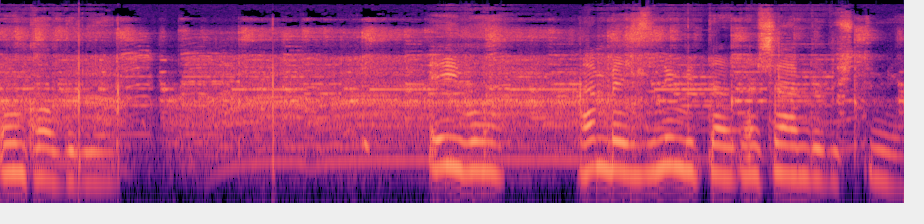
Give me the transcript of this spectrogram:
ön kaldırıyor? Eyvah. Hem benzinim bitti arkadaşlar hem de düştüm ya.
